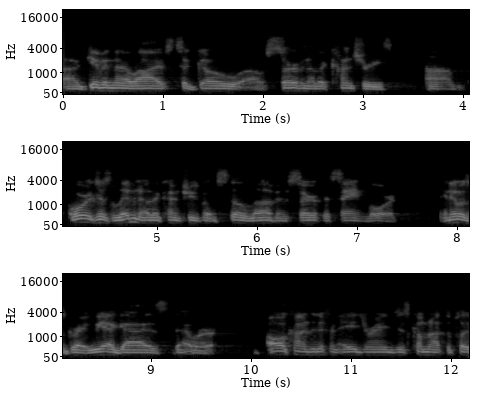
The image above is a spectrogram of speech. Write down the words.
uh, given their lives to go uh, serve in other countries, um, or just live in other countries, but still love and serve the same Lord. And it was great. We had guys that were all kinds of different age ranges coming out to play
